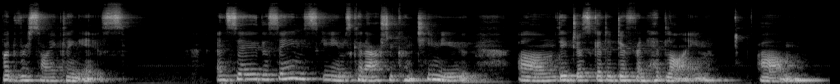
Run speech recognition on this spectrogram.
but recycling is, and so the same schemes can actually continue. Um, they just get a different headline, um,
